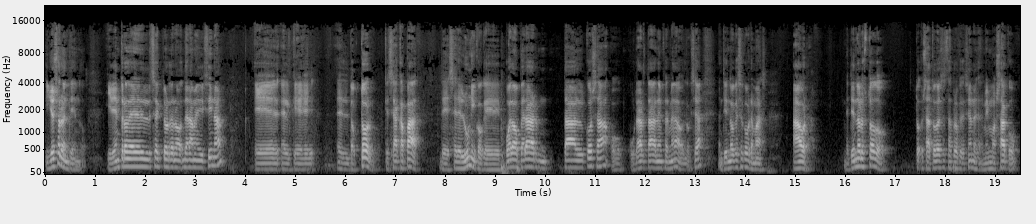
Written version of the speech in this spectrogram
Y yo eso lo entiendo. Y dentro del sector de, lo- de la medicina, eh, el que el doctor que sea capaz de ser el único que pueda operar tal cosa o curar tal enfermedad o lo que sea, entiendo que se cobre más. Ahora, metiéndolos todo, to- o sea, todas estas profesiones en el mismo saco,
